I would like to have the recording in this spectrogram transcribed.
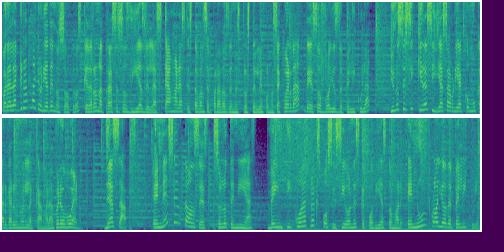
Para la gran mayoría de nosotros quedaron atrás esos días de las cámaras que estaban separadas de nuestros teléfonos. ¿Se acuerdan de esos rollos de película? Yo no sé siquiera si ya sabría cómo cargar uno en la cámara, pero bueno, ya sabes. En ese entonces solo tenías 24 exposiciones que podías tomar en un rollo de película.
